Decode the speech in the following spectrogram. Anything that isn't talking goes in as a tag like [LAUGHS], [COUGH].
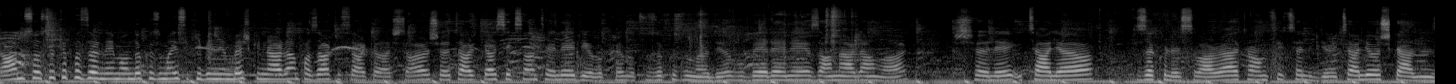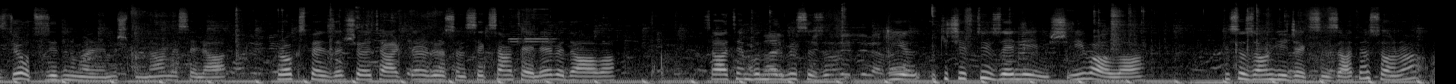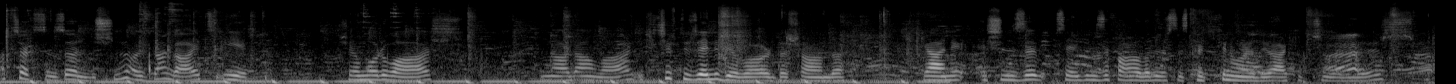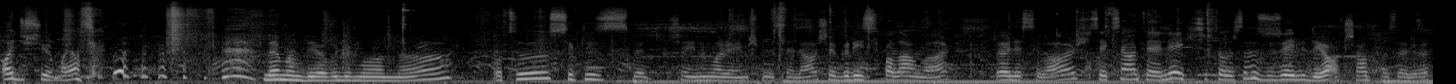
Rami Sosyete Pazarı'ndayım. 19 Mayıs 2025 günlerden pazartesi arkadaşlar. Şöyle tarifler 80 TL diyor bakın. 39 numara diyor. Bu BRN yazanlardan var. Şöyle İtalya Pizza Kulesi var. Welcome to Italy diyor. İtalya'ya hoş geldiniz diyor. 37 numaraymış bunlar mesela. Crocs benzeri şöyle tarifler arıyorsanız 80 TL bedava. Zaten bunları bir sezon. İki çifti 150'ymiş. İyi valla. Bir sezon giyeceksiniz zaten sonra atacaksınız öyle düşünün. O yüzden gayet iyi. Şöyle moru var. Bunlardan var. İki çift 150 diyor bu arada şu anda. Yani eşinize, sevginize falan alabilirsiniz. 42 numara diyor erkek için olabilir. Ay düşüyorum ayağım. [LAUGHS] Lemon diyor bu limonlu. 38 be- şey numaraymış mesela. Şöyle grisi falan var. Böylesi var. 80 TL. iki çift alırsanız 150 diyor akşam pazarı.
